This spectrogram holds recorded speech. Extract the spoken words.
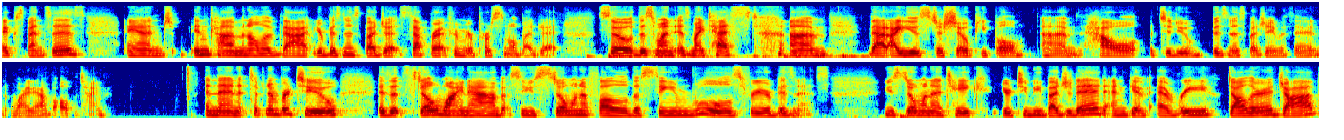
expenses and income and all of that, your business budget separate from your personal budget. So, this one is my test um, that I use to show people um, how to do business budgeting within YNAB all the time. And then tip number two is it's still YNAB. So you still want to follow the same rules for your business. You still want to take your to be budgeted and give every dollar a job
